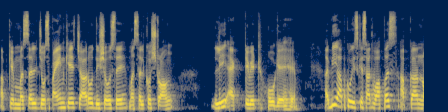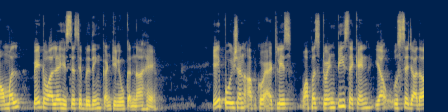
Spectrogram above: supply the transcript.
आपके मसल जो स्पाइन के चारों दिशों से मसल को स्ट्रांगली एक्टिवेट हो गए हैं। अभी आपको इसके साथ वापस आपका नॉर्मल पेट वाले हिस्से से ब्रीदिंग कंटिन्यू करना है। ये पोजीशन आपको एटलीस्ट वापस 20 सेकेंड या उससे ज़्यादा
